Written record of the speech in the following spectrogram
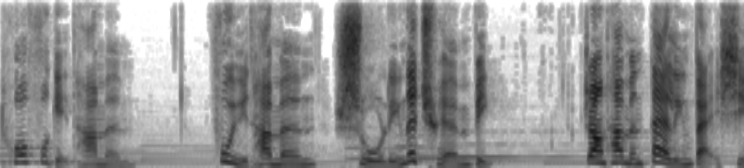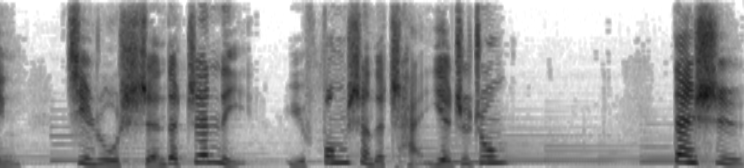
托付给他们，赋予他们属灵的权柄，让他们带领百姓进入神的真理与丰盛的产业之中。但是，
